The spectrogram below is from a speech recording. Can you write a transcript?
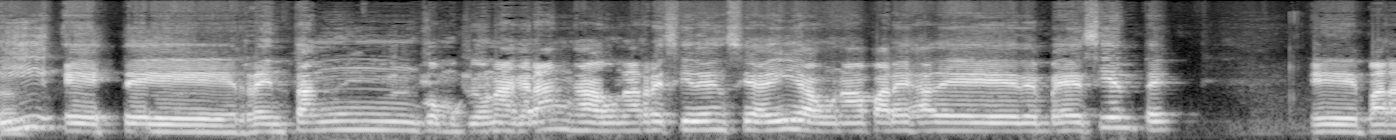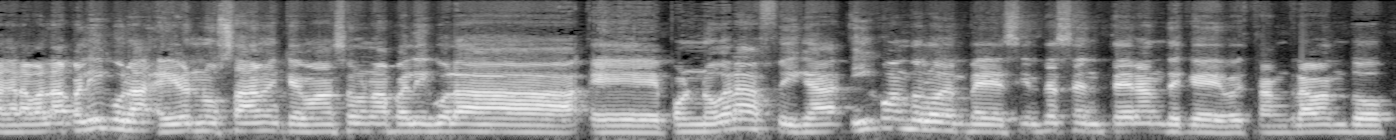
y este, rentan como que una granja, una residencia ahí a una pareja de, de envejecientes eh, para grabar la película. Ellos no saben que van a hacer una película eh, pornográfica y cuando los envejecientes se enteran de que están grabando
